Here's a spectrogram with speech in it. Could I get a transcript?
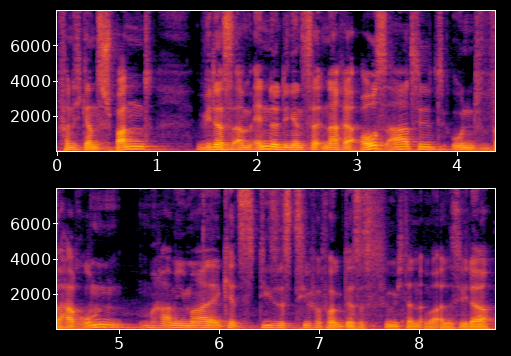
fand ich ganz spannend, wie das am Ende die ganze Zeit nachher ausartet und warum Rami Malek jetzt dieses Ziel verfolgt, das ist für mich dann aber alles wieder.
